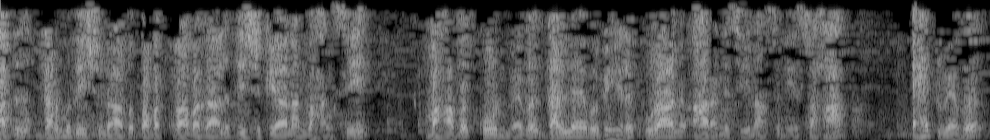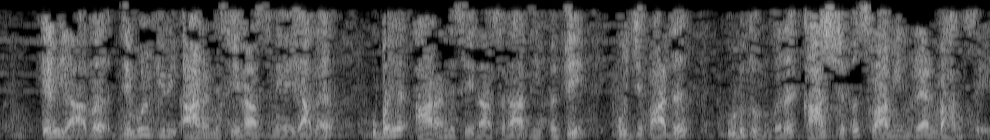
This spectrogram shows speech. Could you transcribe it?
අද ධර්මදේශනාව පවත්වා වදාළ දේශකයාණන් වහන්සේ මහව කෝන්වැව ගල්ලෑව වෙහෙර පුරාණ ආරණ්‍ය සේනාසනය සහ ඇහැටුවැව එරියාව දෙඹුල්ගිරි ආරණ්‍ය සේනාසනය යන උභය ආරණ්‍ය සේනාසනාධිපති පූජ්‍යපාද උඩුතුම්බර කාශ්‍යප ස්වාමීන්ද්‍රයන් වහන්සේ.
